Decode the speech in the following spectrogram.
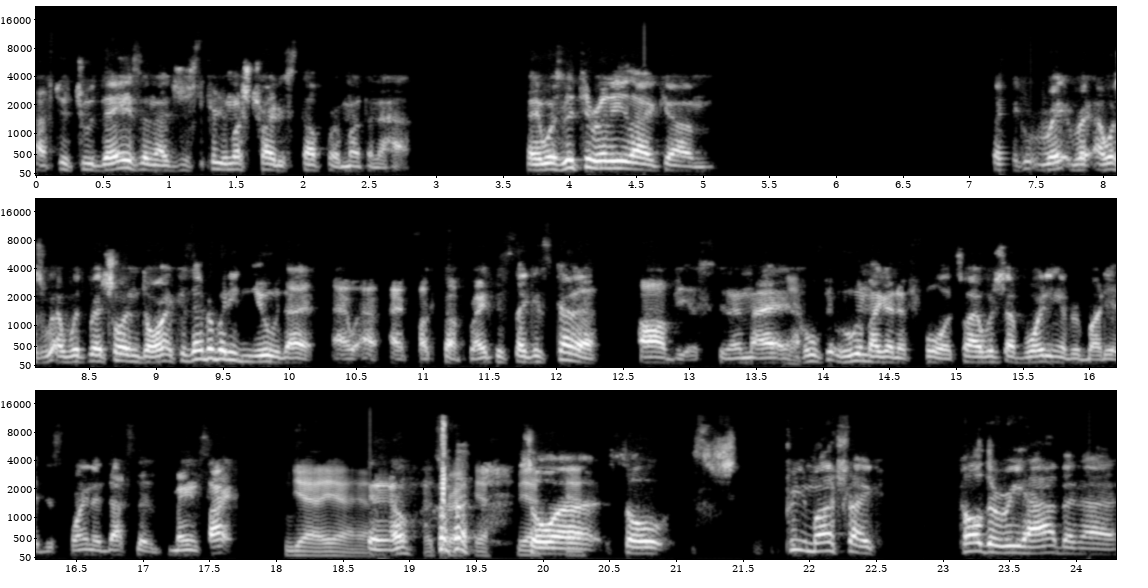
after two days, and I just pretty much tried to stop for a month and a half. And it was literally like, um, like I was with Rachel and Dorian because everybody knew that I, I, I, fucked up, right? It's like it's kind of obvious, you know. I, yeah. who, who am I going to fool? So I was avoiding everybody at this point, and that's the main sign. Yeah, yeah, yeah. You know, that's right. Yeah. yeah so, uh, yeah. so pretty much like called the rehab, and uh,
